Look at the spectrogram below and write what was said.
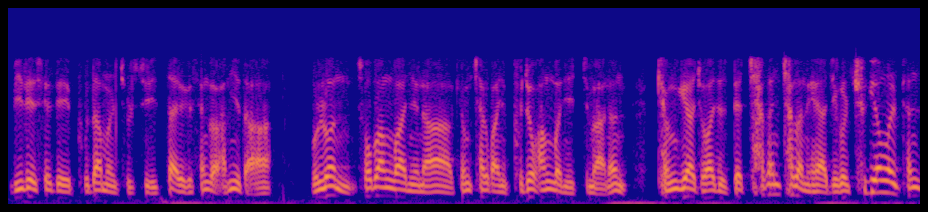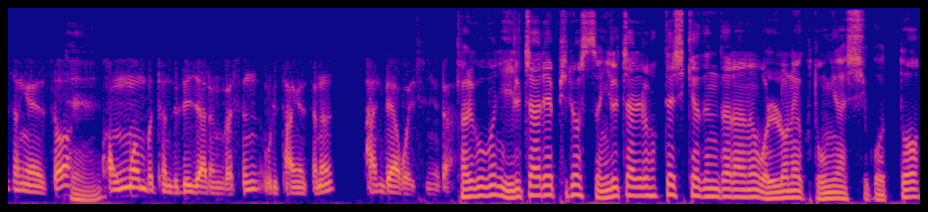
미래 세대에 부담을 줄 수 있다 이렇게 생각합니다. 물론 소방관이나 경찰관이 부족한 건 있지만은 경기가 좋아질 때 차근차근 해야지 이걸 추경을 편성해서 네. 공무원부터 늘리자는 것은 우리 당에서는 반대하고 있습니다. 결국은 이 일자리의 필요성, 일자리를 확대시켜야 된다라는 원론에 동의하시고 또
